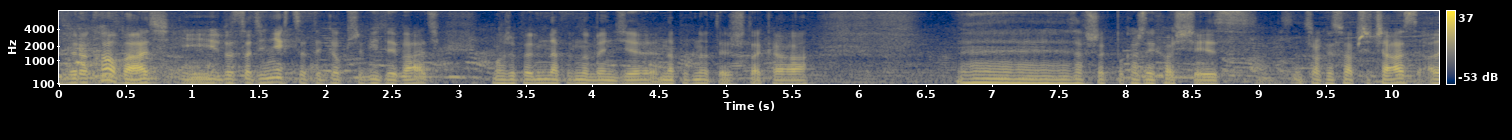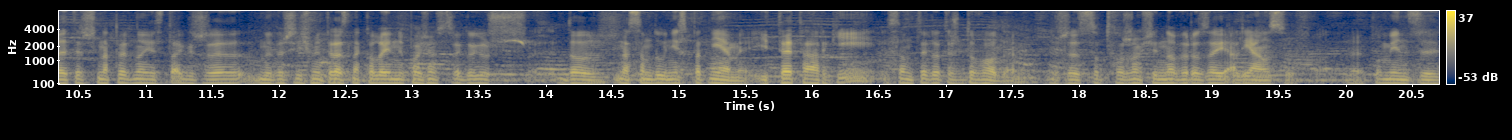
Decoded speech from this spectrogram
e, wyrokować i w zasadzie nie chcę tego przewidywać. Może na pewno będzie, na pewno też taka Zawsze po każdej hoście jest trochę słabszy czas, ale też na pewno jest tak, że my weszliśmy teraz na kolejny poziom, z którego już do, na sam dół nie spadniemy. I te targi są tego też dowodem, że tworzą się nowe rodzaje aliansów e, pomiędzy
